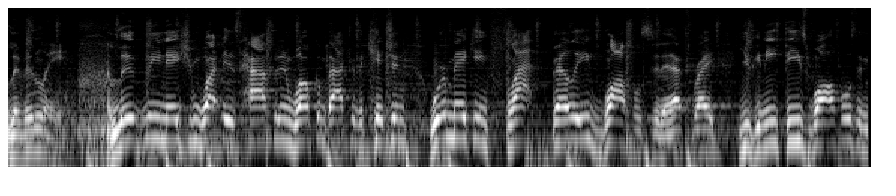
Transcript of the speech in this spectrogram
Living lean. Live Lean Nation, what is happening? Welcome back to the kitchen. We're making flat belly waffles today. That's right. You can eat these waffles and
